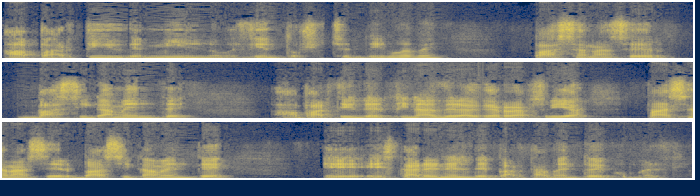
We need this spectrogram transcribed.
A partir de 1989 pasan a ser básicamente, a partir del final de la Guerra Fría, pasan a ser básicamente eh, estar en el Departamento de Comercio.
